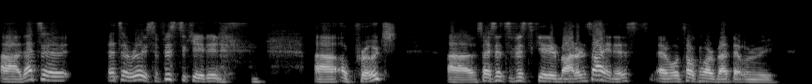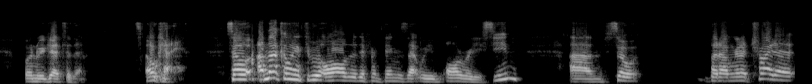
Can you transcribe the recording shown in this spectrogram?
Uh, that's a that's a really sophisticated uh, approach. Uh, so I said sophisticated modern Zionists, and we'll talk more about that when we when we get to them. Okay, so I'm not going through all the different things that we've already seen. Um, so, but I'm going to try to.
